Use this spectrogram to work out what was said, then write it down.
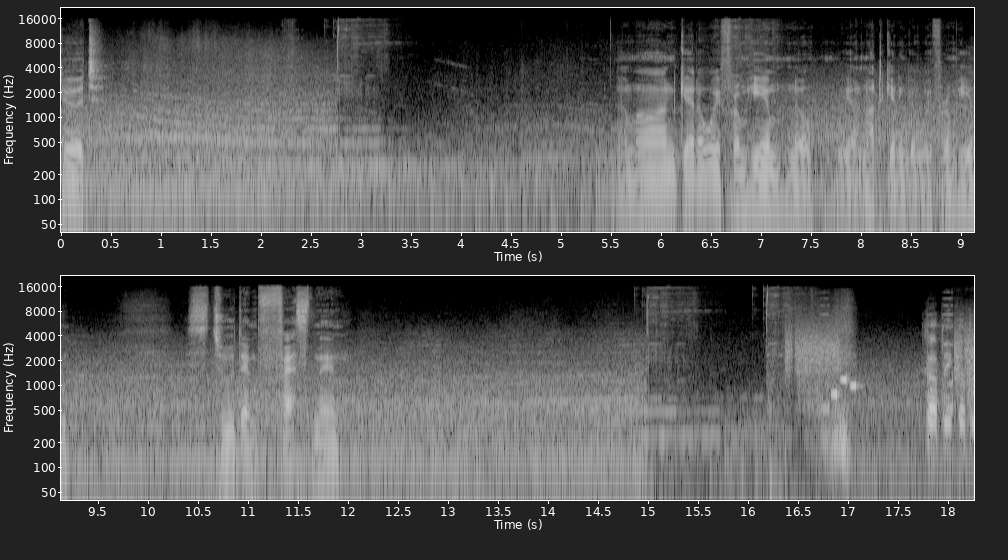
Good. Get away from him. No, we are not getting away from him. He's too damn fast, man. Copy, copy.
